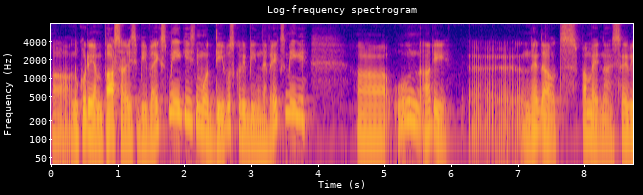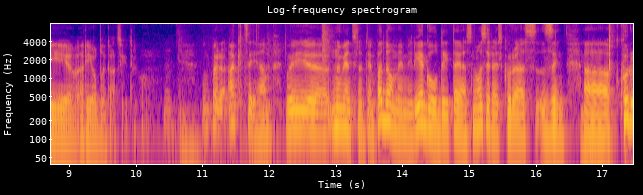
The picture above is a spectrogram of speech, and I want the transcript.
nu, kuriem pārsvarā visi bija veiksmīgi, izņemot divus, kuri bija neveiksmīgi. Un arī nedaudz pamēģināja sevi arī obligāciju tirgu. Un par akcijām. Vai nu, viens no tiem padomiem ir ieguldīt tajās nozarēs, kurās zina? Uh, kur,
